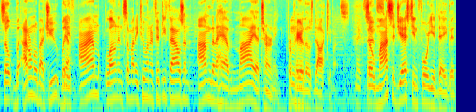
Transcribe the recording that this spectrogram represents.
So, but I don't know about you. But Yeah. if I'm loaning somebody two hundred fifty thousand, I'm going to have my attorney prepare those documents. Mm-hmm. Makes so sense. my suggestion for you, David,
